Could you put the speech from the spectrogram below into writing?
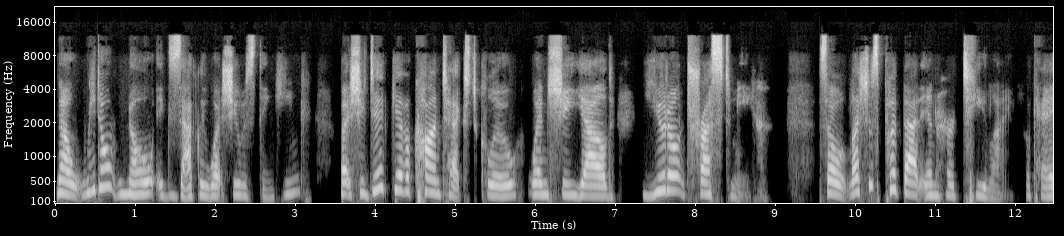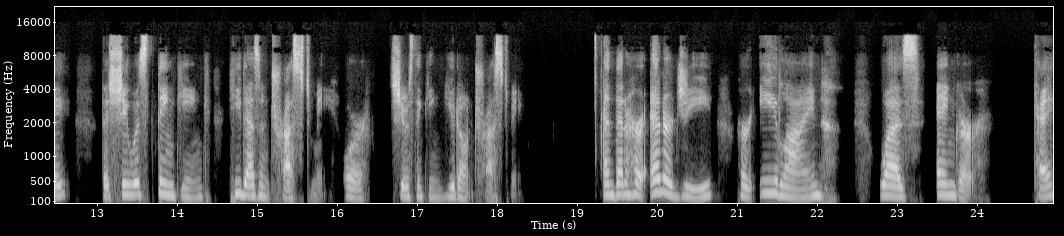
Now, we don't know exactly what she was thinking, but she did give a context clue when she yelled, You don't trust me. So let's just put that in her T line, okay? That she was thinking, He doesn't trust me, or she was thinking, You don't trust me. And then her energy, her E line was anger. Okay.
